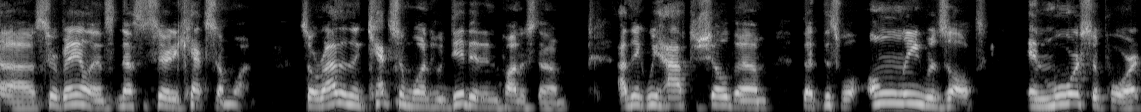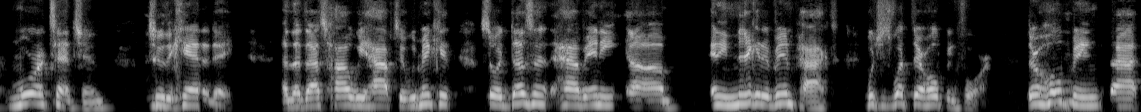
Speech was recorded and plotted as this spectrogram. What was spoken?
uh, surveillance necessary to catch someone. So rather than catch someone who did it and punish them, I think we have to show them that this will only result in more support, more attention to the candidate, and that that's how we have to we make it so it doesn't have any um, any negative impact, which is what they're hoping for. They're hoping that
